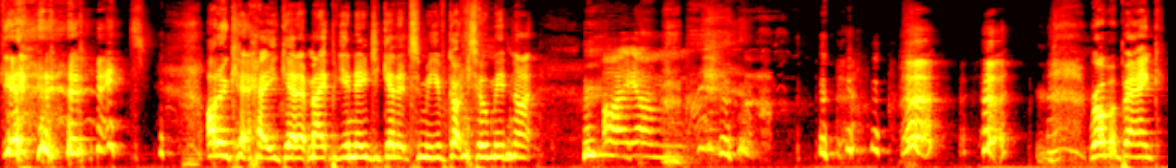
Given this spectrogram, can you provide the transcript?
get it. I don't care how you get it, mate, but you need to get it to me. You've got until midnight. I um rob a bank.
